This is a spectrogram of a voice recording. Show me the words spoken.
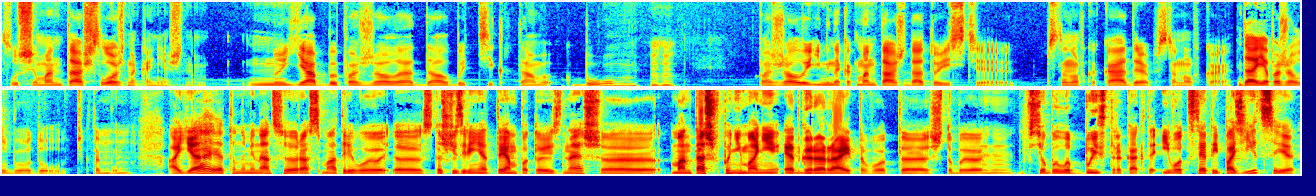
Слушай, монтаж сложно, конечно. Но я бы, пожалуй, отдал бы тик-так бум. Мгм. Пожалуй, именно как монтаж, да, то есть э, постановка кадра, постановка... Да, я, пожалуй, бы отдал тик-так бум. Мгм. А я эту номинацию рассматриваю э, с точки зрения темпа, то есть, знаешь, э, монтаж в понимании Эдгара Райта, вот, э, чтобы Мгм. все было быстро как-то. И вот с этой позиции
